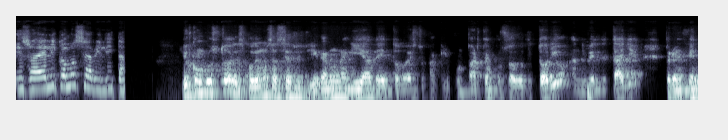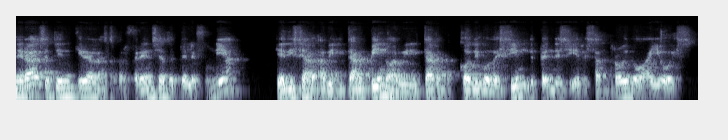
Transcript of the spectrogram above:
Israel, ¿y cómo se habilita? Yo con gusto les podemos hacer llegar una guía de todo esto para que lo compartan con su auditorio a nivel detalle, pero en general se tienen que ir a las preferencias de telefonía, que dice habilitar PIN o habilitar código de SIM, depende si eres Android o iOS,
